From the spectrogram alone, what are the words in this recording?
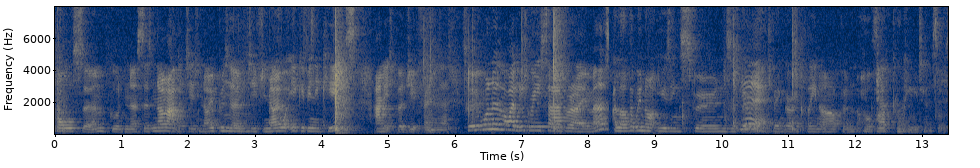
wholesome goodness. There's no additives, no preservatives. Mm. You know what you're giving your kids and it's budget friendly. So we want to lightly grease our Varoma. I love that we're not using spoons and yeah. that we have to then go and clean up and a whole exactly. of cooking utensils.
